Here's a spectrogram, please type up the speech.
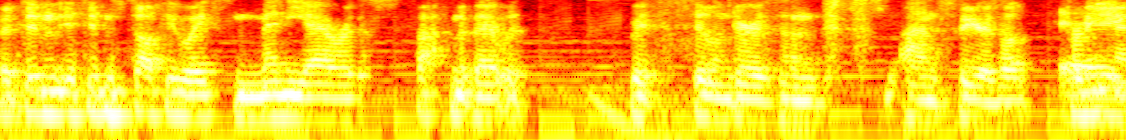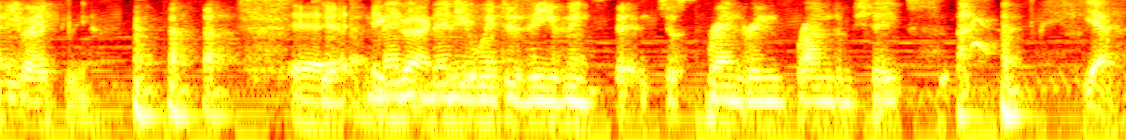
it didn't. It didn't stop you wasting many hours faffing about with with cylinders and and spheres. Well, for me exactly. anyway. yeah, many exactly. many winter's evenings just rendering random shapes. yeah,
